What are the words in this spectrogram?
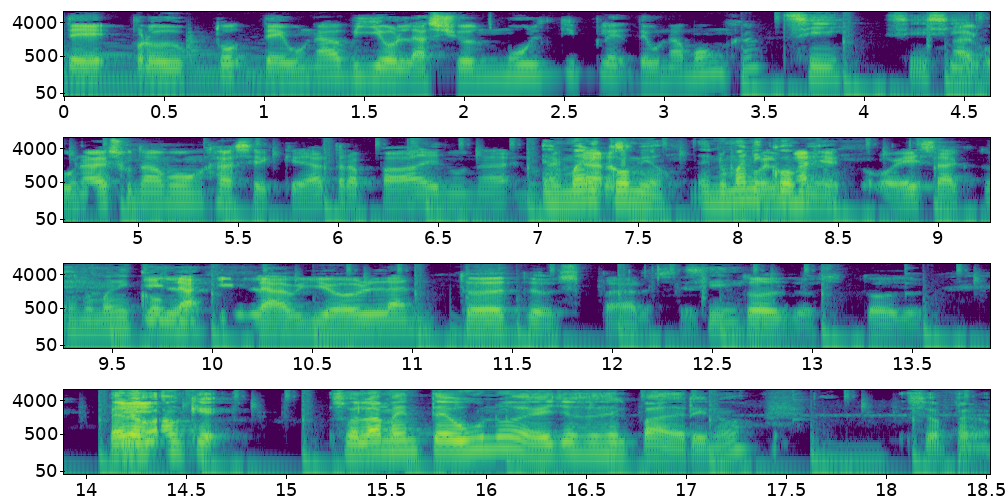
de producto de una violación múltiple de una monja. Sí, sí, sí. Alguna vez una monja se queda atrapada en una. En, un manicomio, en un manicomio. exacto. En un manicomio. Y la, violan todos, parce. Todos, todos. Pero aunque solamente uno de ellos es el padre, ¿no? pero,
